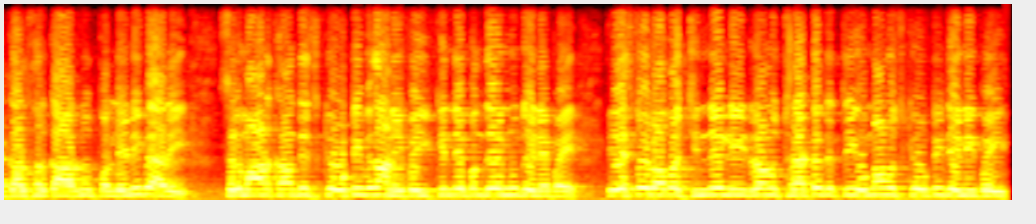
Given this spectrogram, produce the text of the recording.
ਇਹ ਗੱਲ ਸਰਕਾਰ ਨੂੰ ਪੱਲੇ ਨਹੀਂ ਪੈ ਰਹੀ। ਸਲਮਾਨ ਖਾਨ ਦੀ ਸਿਕਿਉਰਿਟੀ ਵਧਾਣੀ ਪਈ ਕਿੰਨੇ ਬੰਦੇ ਉਹਨੂੰ ਦੇਣੇ ਪਏ? ਇਸ ਤੋਂ ਇਲਾਵਾ ਜਿੰਨੇ ਲੀਡਰਾਂ ਨੂੰ ਥ੍ਰੈਟ ਦਿੱਤੀ ਉਹਨਾਂ ਨੂੰ ਸਿਕਿਉਰਿਟੀ ਦੇਣੀ ਪਈ।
